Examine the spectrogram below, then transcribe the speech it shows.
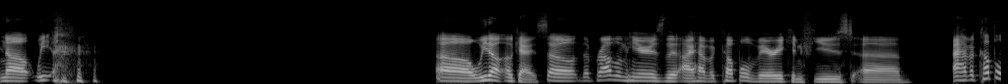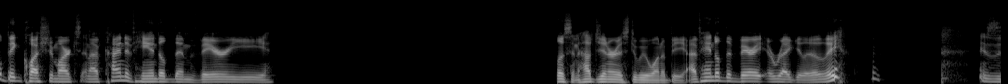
No, we. oh, we don't. Okay, so the problem here is that I have a couple very confused. Uh, I have a couple big question marks, and I've kind of handled them very. Listen, how generous do we want to be? I've handled them very irregularly. is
